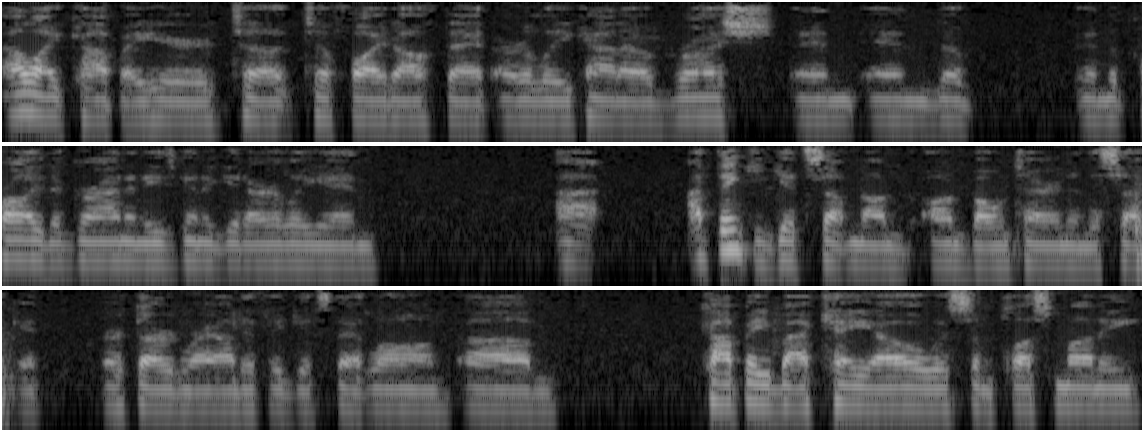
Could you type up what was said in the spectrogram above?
I like Kape here to to fight off that early kind of rush and and the and the probably the grinding he's going to get early and I I think he gets something on on Bontorin in the second or third round if it gets that long. Um, by KO with some plus money.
